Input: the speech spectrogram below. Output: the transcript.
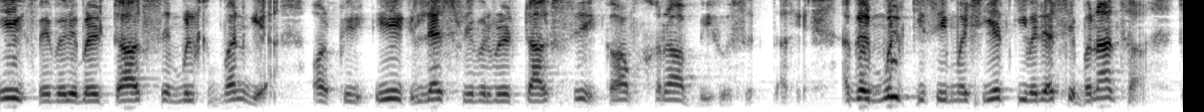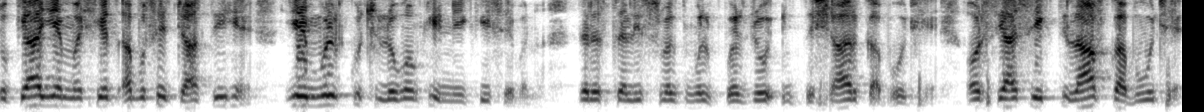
एक फेवरेबल टास्क से मुल्क बन गया और फिर एक लेस फेवरेबल टास्क से काम खराब भी हो सकता है। अगर मुल्क किसी मशीयत की वजह से बना था तो क्या ये मशीयत अब उसे चाहती ये मुल्क कुछ लोगों की नेकी से बना। दरअसल इस वक्त मुल्क पर जो इंतज़ार का बोझ है और सियासी इख्तलाफ का बोझ है,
